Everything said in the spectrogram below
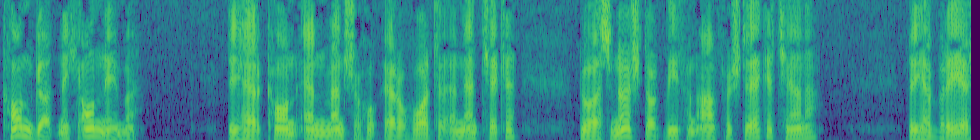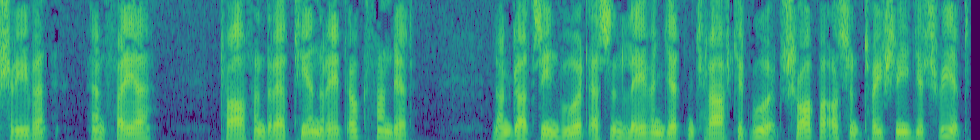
kan God niet aannemen. De Herr kan en mensen er hoorten en entchecken, door is niets dat we van aan versterken kennen. De Hebreeën schrijven en 4, 12 en 13 redt ook van dit. Dan God zijn woord als een levend en krachtig woord, scherper als een tweesnijdig zwaard.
